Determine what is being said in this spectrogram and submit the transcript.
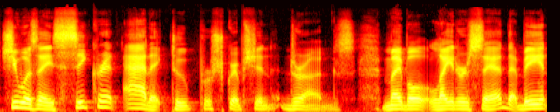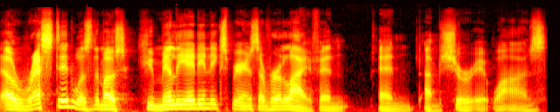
She was a secret addict to prescription drugs. Mabel later said that being arrested was the most humiliating experience of her life, and, and I'm sure it was.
